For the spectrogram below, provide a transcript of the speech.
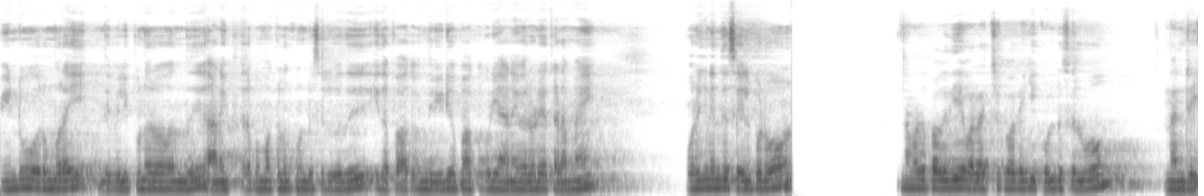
மீண்டும் ஒரு முறை இந்த விழிப்புணர்வை வந்து அனைத்து தரப்பு மக்களும் கொண்டு செல்வது இதை பார்க்க இந்த வீடியோ பார்க்கக்கூடிய அனைவருடைய கடமை. ஒருங்கிணைந்து செயல்படுவோம். நமது பகுதியை வளர்ச்சி பாதைக்கு கொண்டு செல்வோம். நன்றி.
